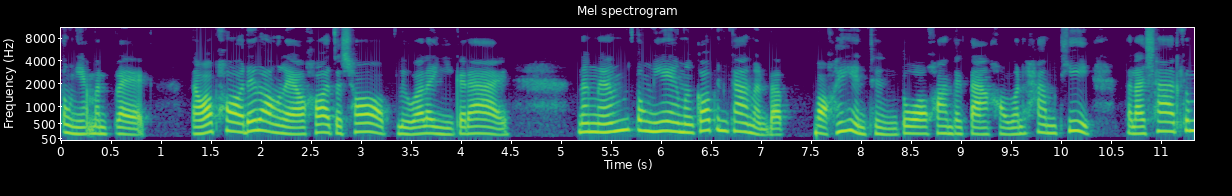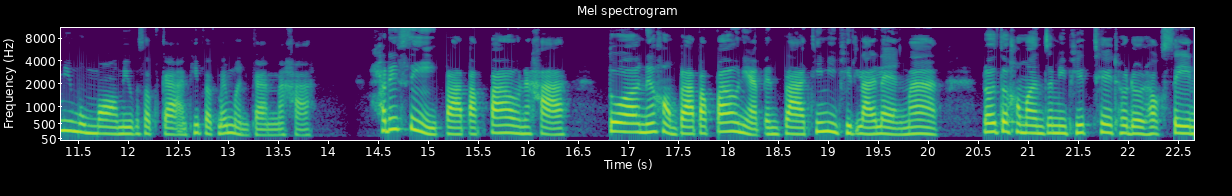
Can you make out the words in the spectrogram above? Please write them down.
ตรงนี้มันแปลก แต่ว่าพอได้ลองแล้วเขาอาจจะชอบหรือว่าอะไรอย่างนี้ก็ได้ ดังนั้นตรงนี้เองมันก็เป็นการเหมือนแบบบอกให้เห็นถึงตัวความแตกต่างของวัฒนธรรมที่แต่ละชาติก็มีมุมมองมีประสบการณ์ที่แบบไม่เหมือนกันนะคะ ข้อที่ 4 ปลาปักเป้านะคะ ตัวเนื้อของปลาปักเป้าเนี่ยเป็นปลาที่มีพิษร้ายแรงมาก โดยตัวของมันจะมีพิษเทโทโดท็อกซิน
